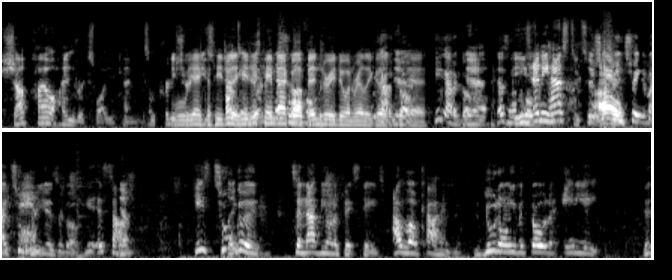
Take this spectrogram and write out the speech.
Shop Kyle Hendricks while you can because I'm pretty Ooh, sure. yeah, because he just he just came that's back off injury, overdue. doing really He gotta good. go. Yeah, He gotta go. Yeah, That's he's, and he has to He too. should have been Oh. traded like two, three years ago. He, it's time. Yep. He's too Like- good to not be on a big stage. I love Kyle Hendricks. The dude don't even throw the 88. This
